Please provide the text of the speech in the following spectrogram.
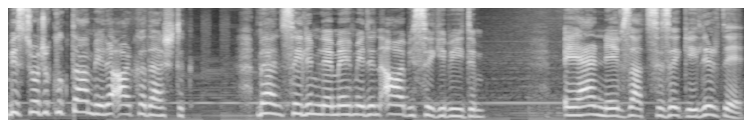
Biz çocukluktan beri arkadaştık. Ben Selim'le Mehmet'in abisi gibiydim. Eğer Nevzat size gelir de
